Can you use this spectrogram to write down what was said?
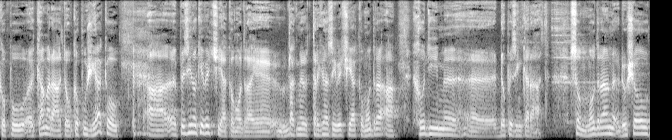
kopu kamarátov, kopu žiakov a Pezinok je väčší ako Modra, je takmer tri razy väčší ako Modra a chodím do Pezinka rád som modran dušou,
